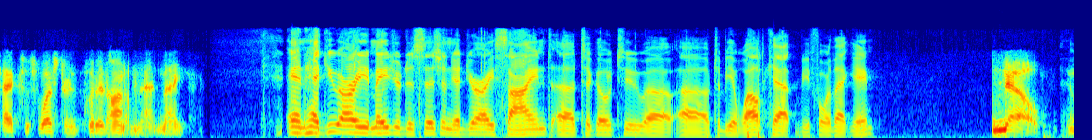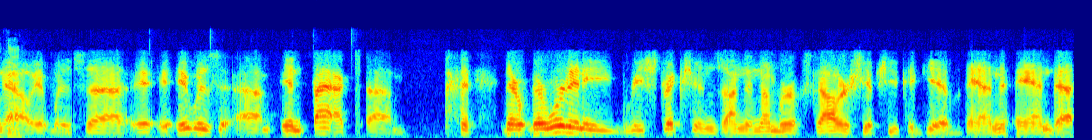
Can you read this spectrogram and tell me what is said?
Texas Western put it on him that night. And had you already made your decision? Had you already signed uh, to go to uh, uh, to be a Wildcat before that game? No, okay. no. It was uh, it, it was um, in fact. Um, there there weren't any restrictions on the number of scholarships you could give then, and uh,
